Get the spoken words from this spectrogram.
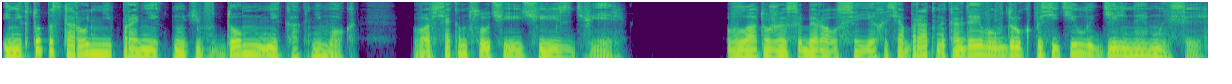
и никто посторонний проникнуть в дом никак не мог. Во всяком случае, через дверь. Влад уже собирался ехать обратно, когда его вдруг посетила дельная мысль.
